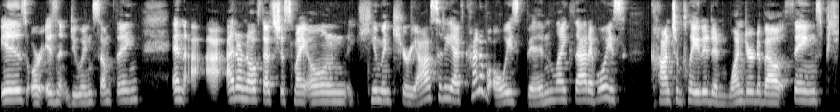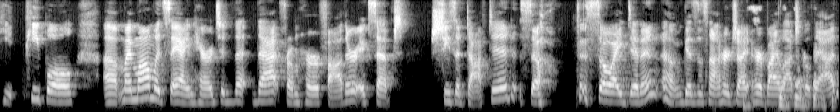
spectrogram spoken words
is or isn't doing something. And I, I don't know if that's just my own human curiosity. I've kind of always been like that. I've always contemplated and wondered about things, pe- people. Uh, my mom would say I inherited that, that from her father, except she's adopted. So so I didn't because um, it's not her her biological dad.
